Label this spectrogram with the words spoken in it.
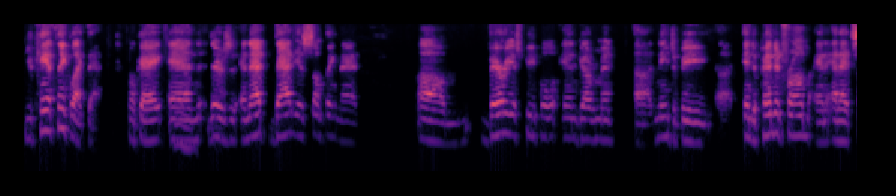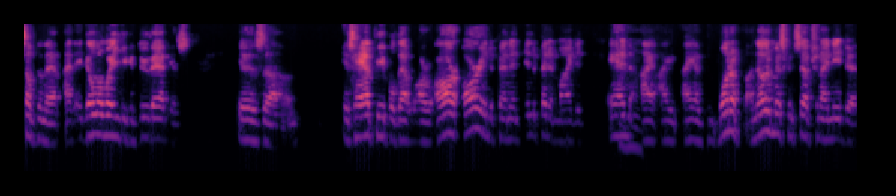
you can't think like that, okay? And yeah. there's and that that is something that um, various people in government uh, need to be uh, independent from, and and it's something that I, the only way you can do that is is uh, is have people that are are are independent, independent minded. And mm-hmm. I, I I have one of another misconception I need to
